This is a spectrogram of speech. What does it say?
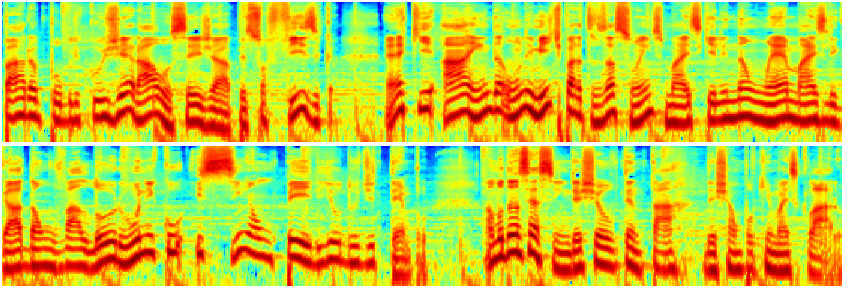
para o público geral, ou seja, a pessoa física, é que há ainda um limite para transações, mas que ele não é mais ligado a um valor único e sim a um período de tempo. A mudança é assim, deixa eu tentar deixar um pouquinho mais claro.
